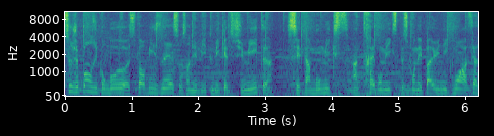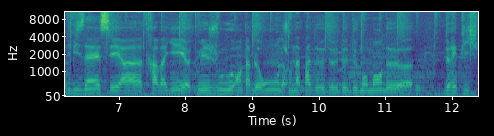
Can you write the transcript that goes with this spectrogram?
ce que je pense du combo sport-business au sein du B2B Kite Summit, c'est un bon mix, un très bon mix, parce qu'on n'est pas uniquement à faire du business et à travailler euh, tous les jours en table ronde, on n'a pas de, de, de, moment de, de, répit.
